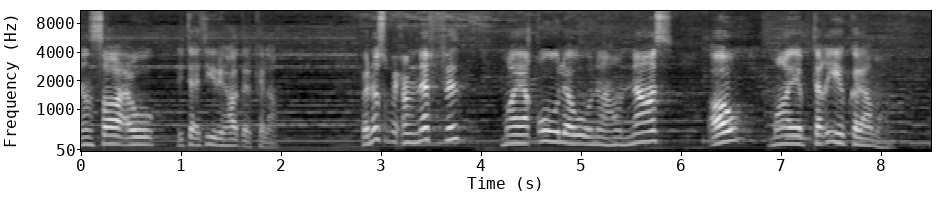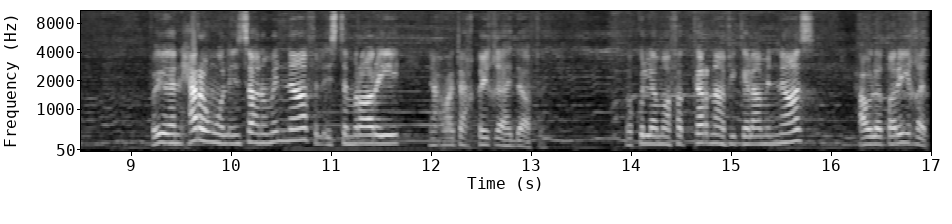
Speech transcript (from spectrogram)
ننصاع لتأثير هذا الكلام. فنصبح ننفذ ما يقوله الناس أو ما يبتغيه كلامهم. فينحرم الإنسان منا في الاستمرار نحو تحقيق أهدافه. فكلما فكرنا في كلام الناس حول طريقة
